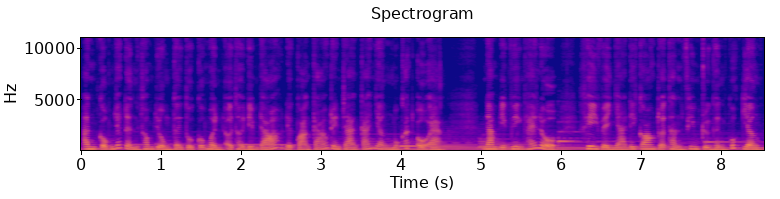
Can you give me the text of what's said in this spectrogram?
anh cũng nhất định không dùng tên tuổi của mình ở thời điểm đó để quảng cáo trên trang cá nhân một cách ồ ạt. Nam diễn viên hái lộ, khi về nhà đi con trở thành phim truyền hình quốc dân,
